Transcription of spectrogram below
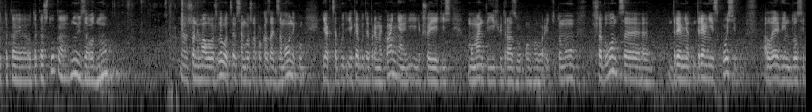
от, така, от така штука. Ну і заодно, е, що немало важливо, це все можна показати замовнику, як це буде, яке буде примикання, і якщо є якісь моменти, їх відразу обговорити. Тому шаблон це древня, древній спосіб, але він досить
